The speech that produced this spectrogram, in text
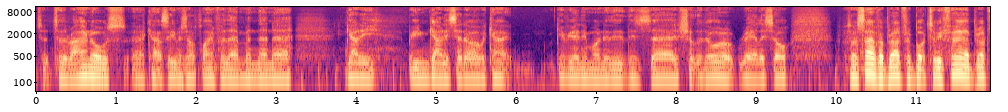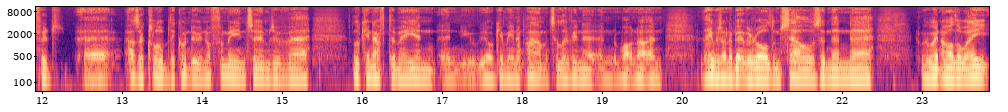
to, to the Rhinos. I can't see myself playing for them. And then uh, Gary, being Gary, said, "Oh, we can't give you any money. There's uh, shut the door really." So, so I signed for Bradford. But to be fair, Bradford uh, as a club, they couldn't do enough for me in terms of. Uh, looking after me and, and you know give me an apartment to live in and whatnot and they was on a bit of a roll themselves and then uh, we went all the way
